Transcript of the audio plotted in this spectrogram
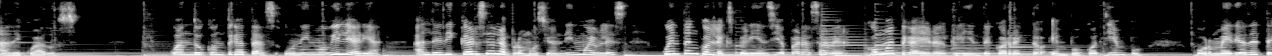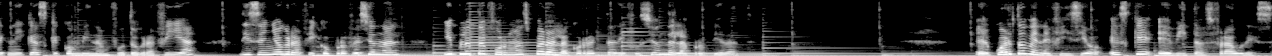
adecuados. Cuando contratas una inmobiliaria, al dedicarse a la promoción de inmuebles, cuentan con la experiencia para saber cómo atraer al cliente correcto en poco tiempo, por medio de técnicas que combinan fotografía, diseño gráfico profesional y plataformas para la correcta difusión de la propiedad. El cuarto beneficio es que evitas fraudes.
